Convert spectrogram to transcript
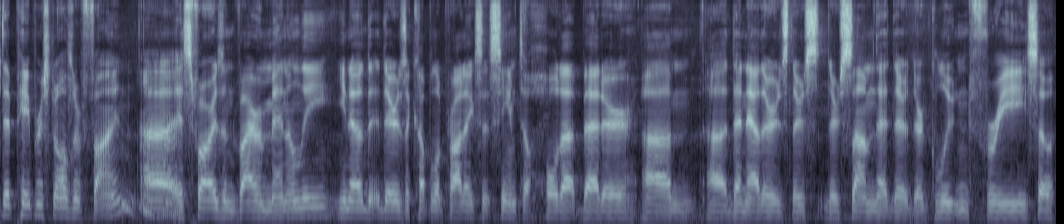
the paper straws are fine uh, as far as environmentally. You know, th- there's a couple of products that seem to hold up better um, uh, than others. There's there's some that they're they're gluten free. So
